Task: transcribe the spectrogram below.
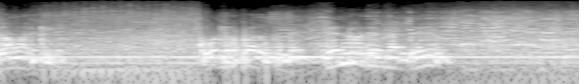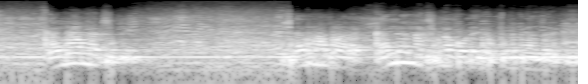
గ్రామానికి. కోట్ల రూపాయలు వస్తున్నాయి. రెండవది ఏంటంటే కళ్యాణ లక్ష్మి. శరణపాల కళ్యాణ లక్ష్మి కూడా చెప్తున్నాయి అందరికీ.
